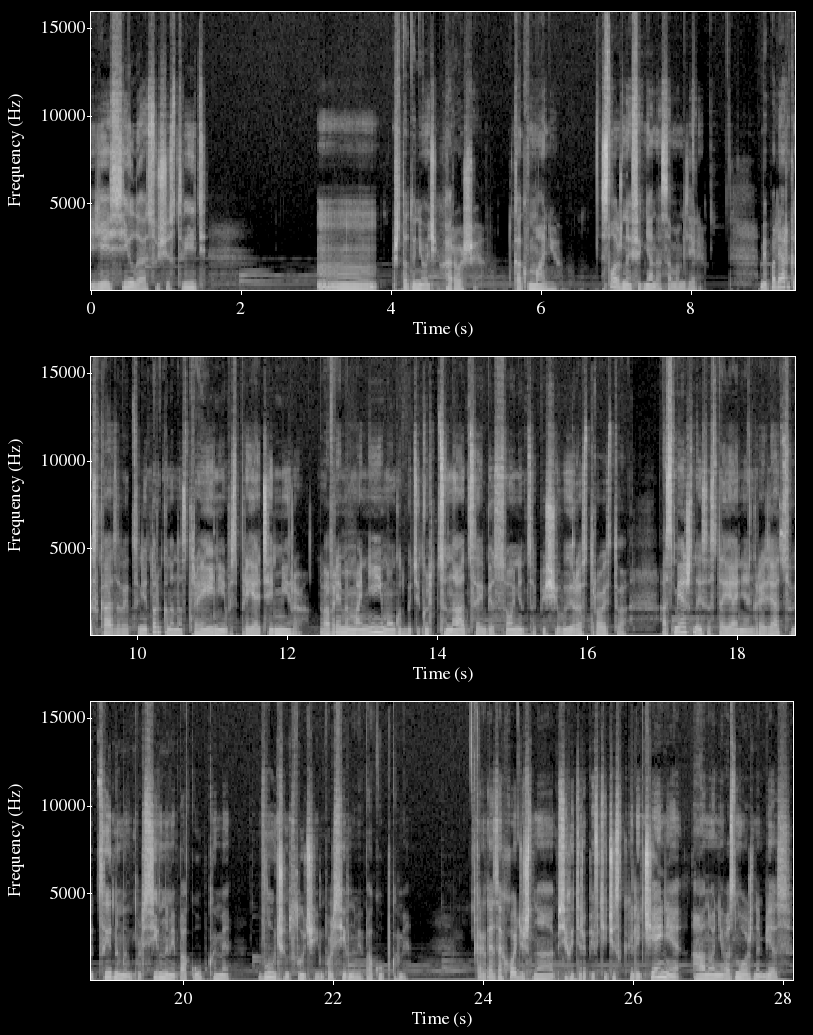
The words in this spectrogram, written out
есть силы осуществить что-то не очень хорошее, как в манию. Сложная фигня на самом деле. Биполярка сказывается не только на настроении и восприятии мира. Во время мании могут быть и галлюцинации, бессонница, пищевые расстройства, а смешанные состояния грозят суицидом, импульсивными покупками, в лучшем случае импульсивными покупками. Когда заходишь на психотерапевтическое лечение, а оно невозможно без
